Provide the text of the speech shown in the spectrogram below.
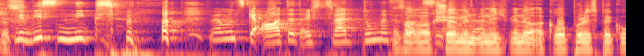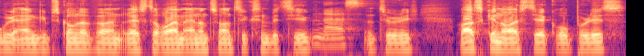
Das Wir wissen nichts. Wir haben uns geoutet als zwei dumme ist aber auch schön, wenn, wenn, ich, wenn du Akropolis bei Google eingibst, kommt einfach ein Restaurant im 21. Bezirk. Nice. Natürlich. Was genau ist die Akropolis?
